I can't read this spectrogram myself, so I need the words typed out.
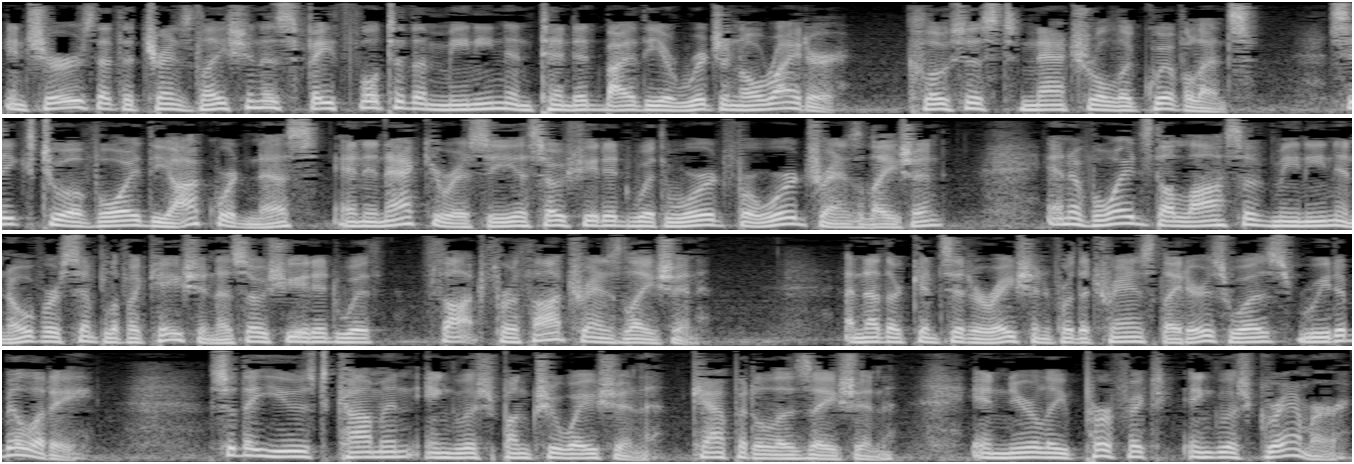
ensures that the translation is faithful to the meaning intended by the original writer. Closest natural equivalence seeks to avoid the awkwardness and inaccuracy associated with word for word translation and avoids the loss of meaning and oversimplification associated with thought for thought translation. Another consideration for the translators was readability. So they used common English punctuation, capitalization, and nearly perfect English grammar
